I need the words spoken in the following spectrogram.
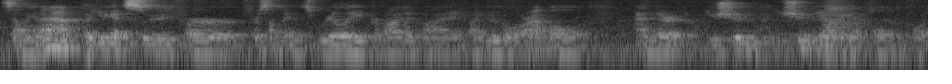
selling an app, but you get sued for, for something that's really provided by, by Google or Apple, and there, you shouldn't, you shouldn't be able to get hold of the court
